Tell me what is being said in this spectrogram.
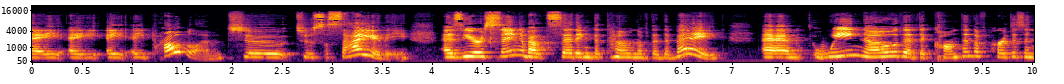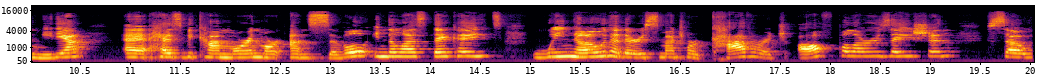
a, a, a, a, problem to, to society. As you're saying about setting the tone of the debate, um, we know that the content of partisan media uh, has become more and more uncivil in the last decades. We know that there is much more coverage of polarization. So,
